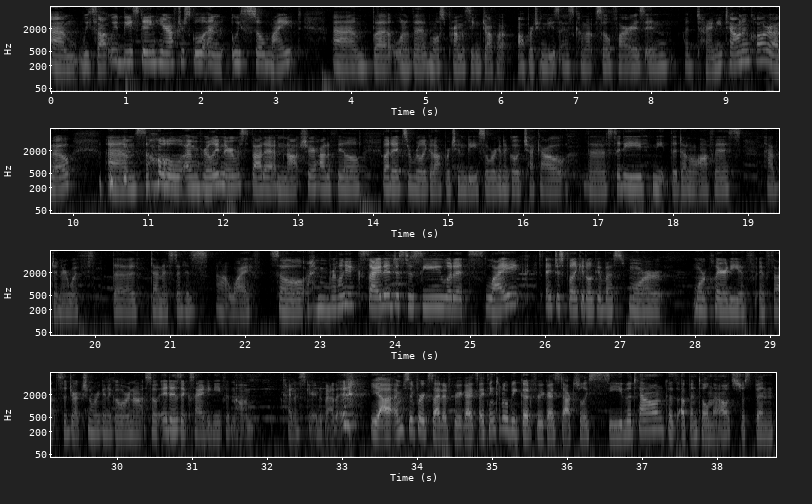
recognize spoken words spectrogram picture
um, we thought we'd be staying here after school, and we still might. Um, but one of the most promising job opportunities that has come up so far is in a tiny town in Colorado. Um, so I'm really nervous about it. I'm not sure how to feel, but it's a really good opportunity. So we're going to go check out the city, meet the dental office, have dinner with the dentist and his uh, wife. So I'm really excited just to see what it's like. I just feel like it'll give us more more clarity if if that's the direction we're going to go or not. So it is exciting, even though I'm kind of scared about it. Yeah, I'm super excited for you guys. I think it'll be good for you guys to actually see the town because up until now it's just been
